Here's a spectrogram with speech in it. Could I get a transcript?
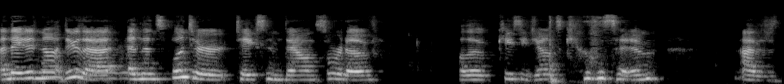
And they did not do that and then splinter takes him down sort of although casey jones kills him i was just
